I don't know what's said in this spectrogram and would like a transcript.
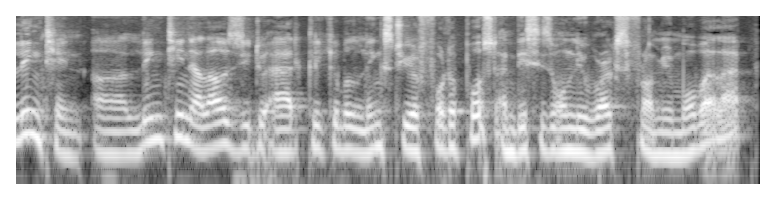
LinkedIn. Uh, LinkedIn allows you to add clickable links to your photo post, and this is only works from your mobile app.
